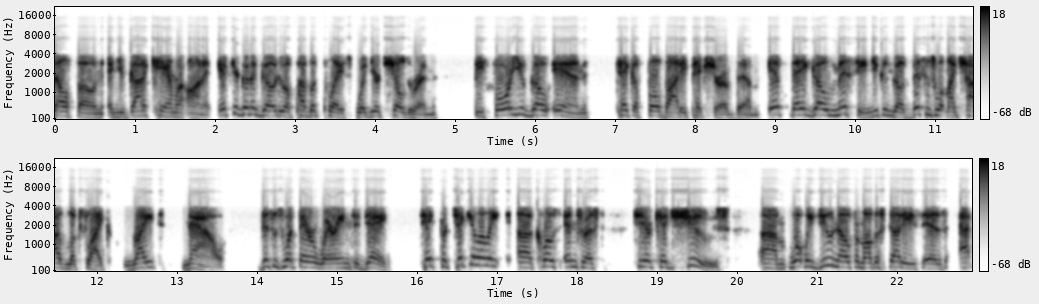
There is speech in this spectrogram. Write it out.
cell phone and you've got a camera on it. If you're going to go to a public place with your children, before you go in, take a full body picture of them. If they go missing, you can go, This is what my child looks like right now. This is what they're wearing today. Take particularly uh, close interest to your kids' shoes. Um, what we do know from all the studies is at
